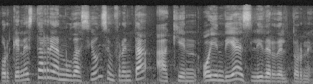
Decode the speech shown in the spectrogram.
porque en esta reanudación se enfrenta a quien hoy en día es líder del torneo.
